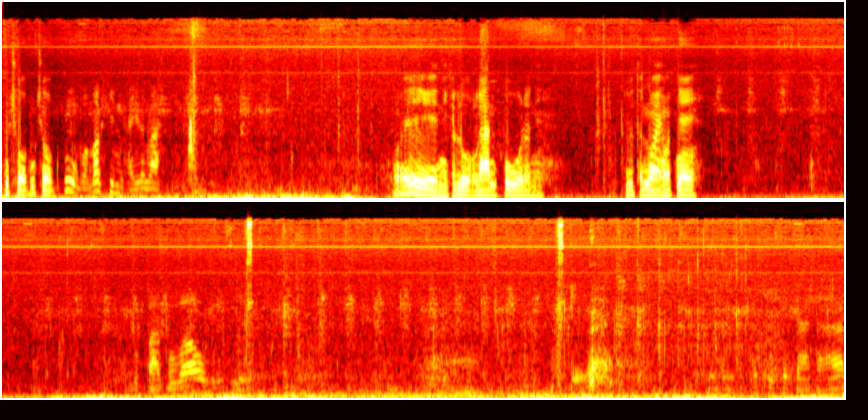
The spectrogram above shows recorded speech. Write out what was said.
มันโฉบมันโฉบหูบอกมากินไผ่กันว่าโอ้ย นี่ก็ลูกหลานปูแล้วนี่อยู่แตัวหน่อยหดไง บปากเบาๆ จาจาน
